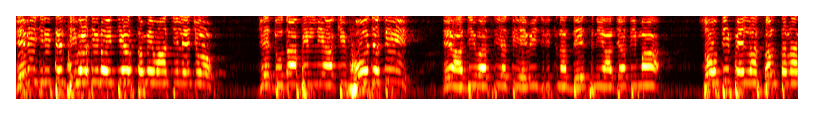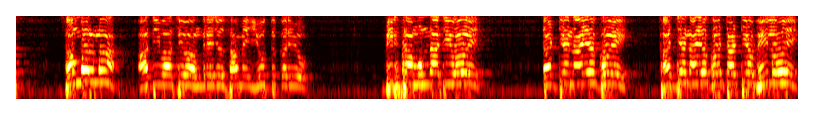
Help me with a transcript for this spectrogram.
એવી જ રીતે શિવાજીનો ઇતિહાસ તમે વાંચી લેજો. જે દુદા ભીલની આખી ફોજ હતી, એ આદિવાસી હતી, એવી જ રીતના દેશની આઝાદીમાં સૌથી પહેલા સલ્તનત સંભલમાં આદિવાસીઓ અંગ્રેજો સામે યુદ્ધ કર્યું. બિરસા મુંડાજી હોય, ટાટિયા નાયક હોય, ખાજ્યા નાયક હોય, ટાટિયા ભીલ હોય,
